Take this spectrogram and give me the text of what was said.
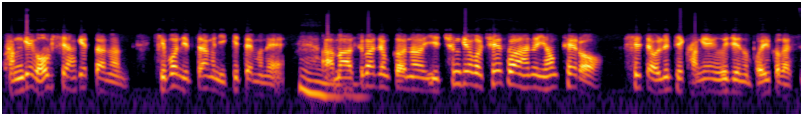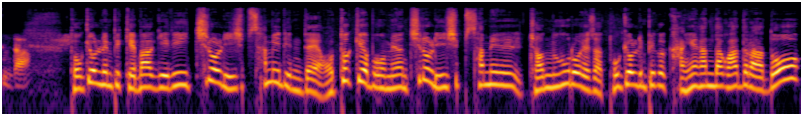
관객 없이 하겠다는 기본 입장은 있기 때문에 음. 아마 수가 정권은 이 충격을 최소화하는 형태로 실제 올림픽 강행 의지는 보일 것 같습니다. 도쿄올림픽 개막일이 7월 23일인데 어떻게 보면 7월 23일 전후로 해서 도쿄올림픽을 강행한다고 하더라도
